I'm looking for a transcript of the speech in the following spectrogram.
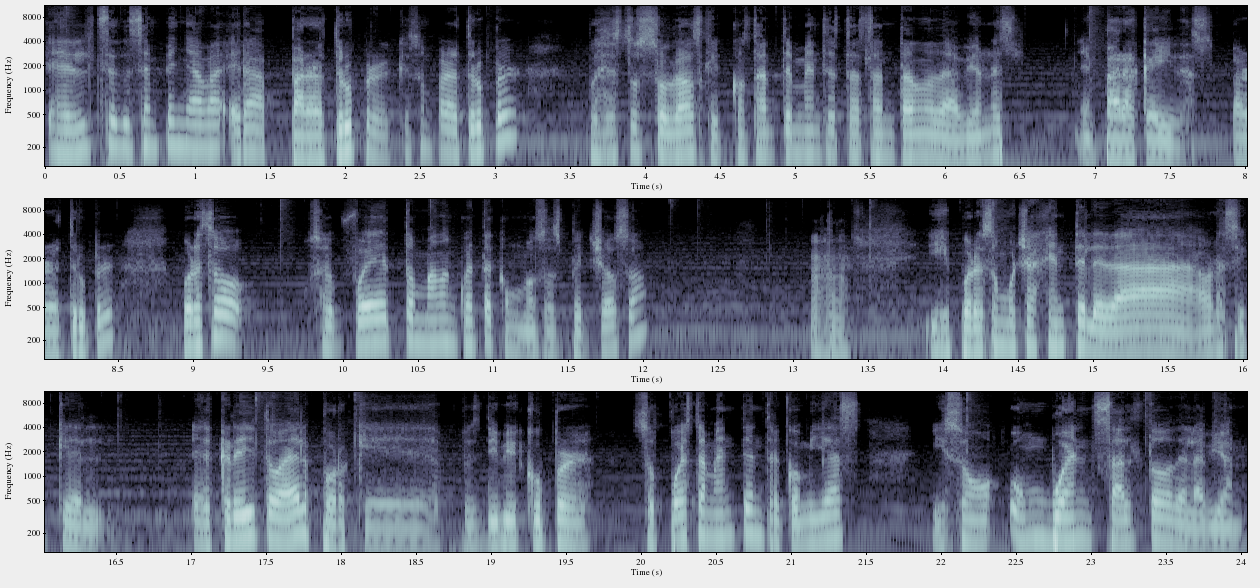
él se desempeñaba era paratrooper. ¿Qué es un paratrooper? Pues estos soldados que constantemente están saltando de aviones en paracaídas, paratrooper. Por eso se fue tomado en cuenta como sospechoso. Y por eso mucha gente le da ahora sí que el, crédito a él porque pues D.B. Cooper supuestamente, entre comillas, hizo un buen salto del avión.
